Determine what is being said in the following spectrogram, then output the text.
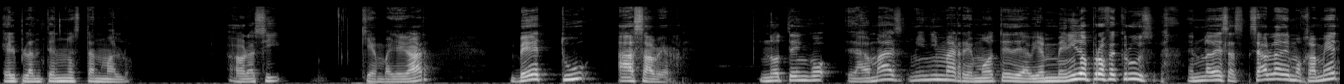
El plantel no es tan malo. Ahora sí, ¿quién va a llegar? Ve tú a saber. No tengo la más mínima remote de bienvenido, profe Cruz. En una de esas. Se habla de Mohamed.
